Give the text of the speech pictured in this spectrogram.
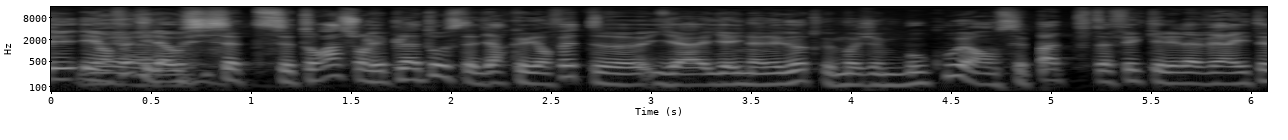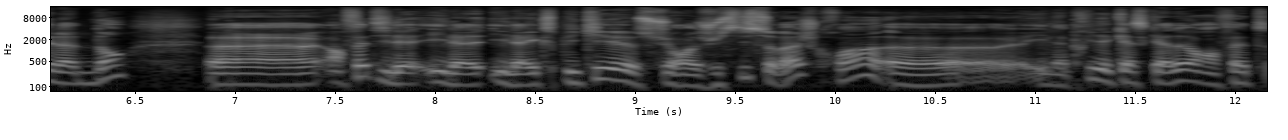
Et, et en fait, il a aussi cette, cette aura sur les plateaux. C'est-à-dire qu'en fait, il y, a- il y a une anecdote que moi j'aime beaucoup. Alors, on ne sait pas tout à fait quelle est la vérité là-dedans. Euh, en fait, il a, il, a, il a expliqué sur Justice Sauvage, je crois. euh, il a pris les cascadeurs, en fait.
